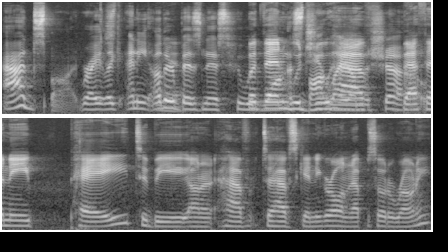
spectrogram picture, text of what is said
ad spot, right? Like any other Yeah. business who would But then want a would you the have show. Bethenny pay to be on a, have to have Skinny Girl on an episode of RHONY?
